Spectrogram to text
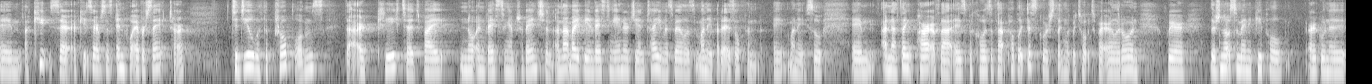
um, acute, ser acute services in whatever sector to deal with the problems that are created by not investing in prevention. And that might be investing energy and time as well as money, but it is often uh, money. So Um, and I think part of that is because of that public discourse thing that we talked about earlier on, where there's not so many people are going to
